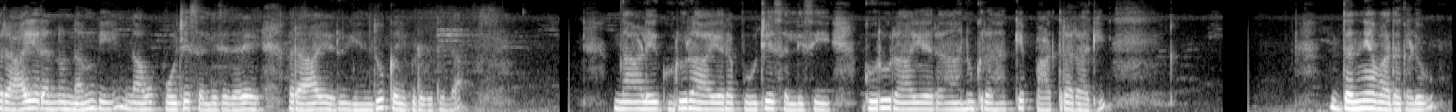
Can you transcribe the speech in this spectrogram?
ರಾಯರನ್ನು ನಂಬಿ ನಾವು ಪೂಜೆ ಸಲ್ಲಿಸಿದರೆ ರಾಯರು ಎಂದೂ ಕೈಬಿಡುವುದಿಲ್ಲ. ನಾಳೆ ಗುರುರಾಯರ ಪೂಜೆ ಸಲ್ಲಿಸಿ ಗುರುರಾಯರ ಅನುಗ್ರಹಕ್ಕೆ ಪಾತ್ರರಾಗಿ. ಧನ್ಯವಾದಗಳು.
